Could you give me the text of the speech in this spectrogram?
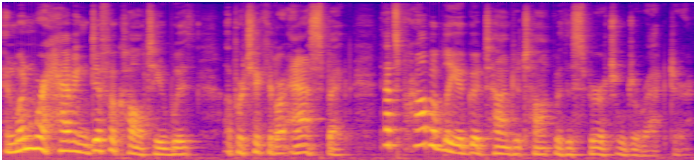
And when we're having difficulty with a particular aspect, that's probably a good time to talk with a spiritual director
